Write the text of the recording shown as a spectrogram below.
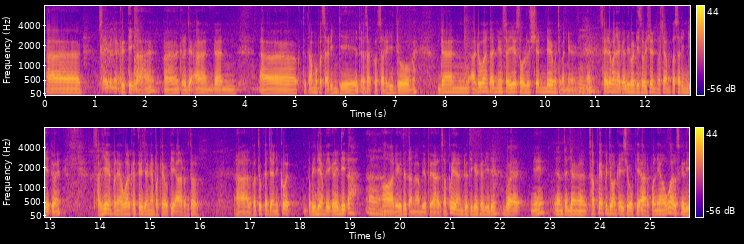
Uh, saya banyak kritik lah eh, uh, kerajaan dan uh, terutama pasal ringgit, Betul. pasal kos sara hidup eh. dan ada orang tanya saya solution dia macam mana hmm. eh. saya dah banyak kali bagi solution macam pasal ringgit tu eh. Saya yang paling awal kata jangan pakai OPR betul Ha, lepas tu kerajaan ikut tapi dia ambil kredit lah ha. ha. dia kata tak nak ambil OPR siapa yang 2-3 kali dia buat ni yang ter, jangan, siapa yang perjuangkan isu OPR paling awal sekali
